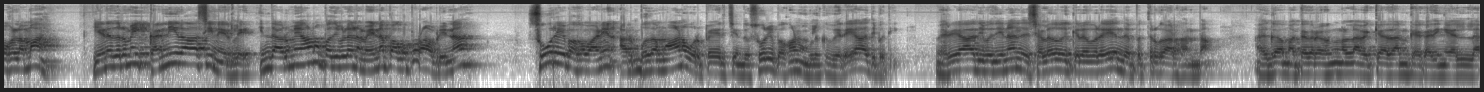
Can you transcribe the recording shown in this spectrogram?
போகலாமா? எனதருமை கன்னிராசி நேர்களே இந்த அருமையான பதிவில் நம்ம என்ன பார்க்க போகிறோம் அப்படின்னா சூரிய பகவானின் அற்புதமான ஒரு பயிற்சி. இந்த சூரிய பகவான் உங்களுக்கு விரையாதிபதி. விரையாதிபதினா இந்த செலவு வைக்கிறவரே இந்த பித்ருகாரகன் தான் அதுக்காக மற்ற கிரகங்கள்லாம் வைக்காதான்னு கேட்காதீங்க. எல்லா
